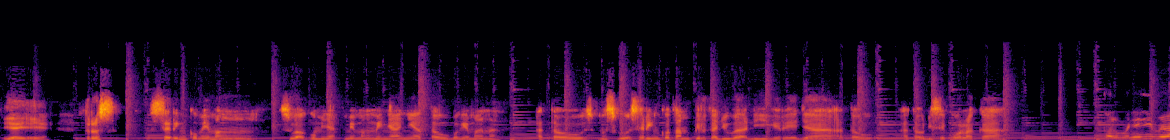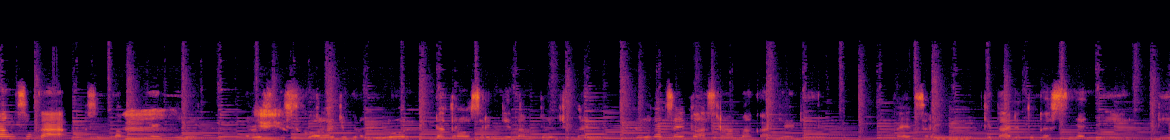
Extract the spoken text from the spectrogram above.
Iya iya iya. Terus sering kok memang suka kok memang menyanyi atau bagaimana? Atau maksudku sering kok tampil kah juga di gereja atau atau di sekolah kah kalau menyanyi memang suka suka hmm. menyanyi terus yeah, yeah. di sekolah juga dulu tidak terlalu sering gitu tampil cuman dulu kan saya itu asrama kak jadi kayak sering kita ada tugas nyanyi di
